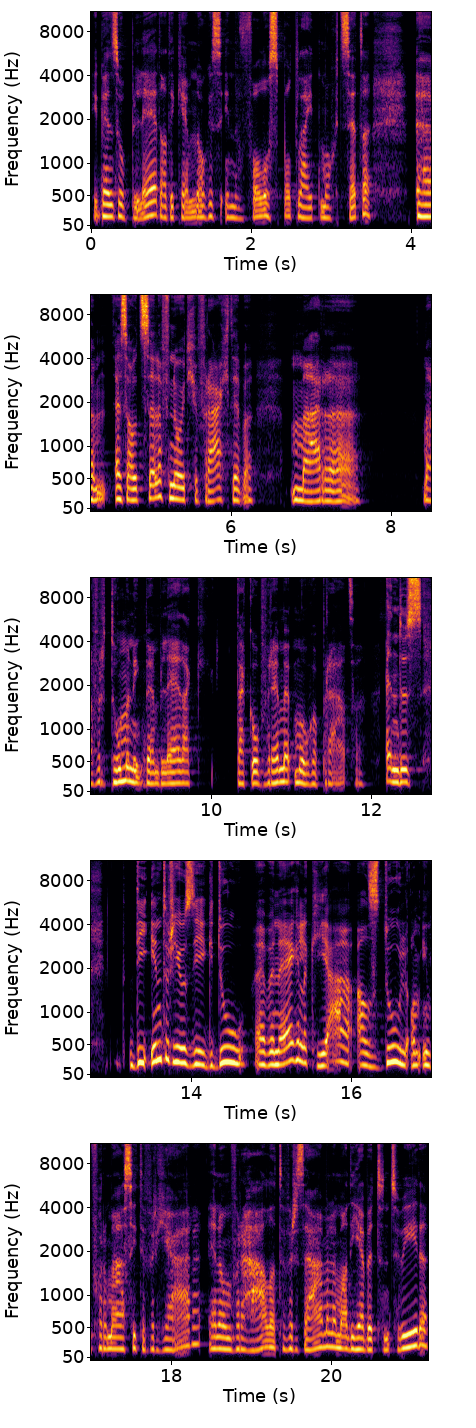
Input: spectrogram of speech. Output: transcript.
ik ben zo blij dat ik hem nog eens in de volle spotlight mocht zetten. Um, hij zou het zelf nooit gevraagd hebben, maar, uh, maar verdomme, ik ben blij dat ik, dat ik over hem heb mogen praten. En dus die interviews die ik doe, hebben eigenlijk ja als doel om informatie te vergaren en om verhalen te verzamelen, maar die hebben ten tweede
